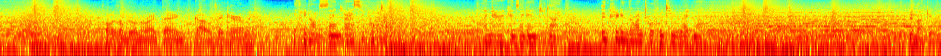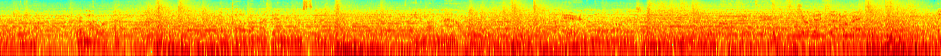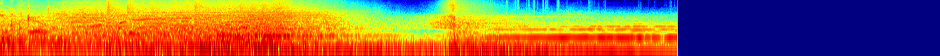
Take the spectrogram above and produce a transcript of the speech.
As long as I'm doing the right thing, God will take care of me. If you don't send our support, Americans are going to die, including the one talking to you right now. You're not giving orders anymore. You're in my world now. I Haven't thought about my family once tonight.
